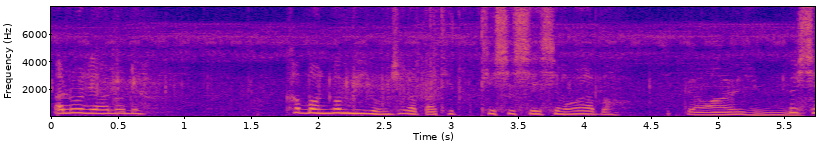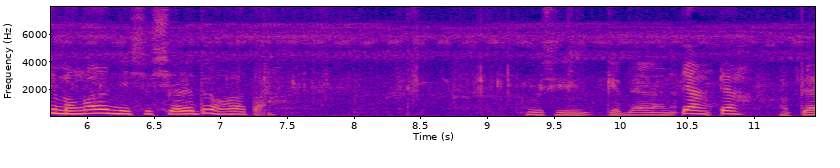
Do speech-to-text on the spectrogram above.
เอาลูกเดียวเอาลูกเดียวข้างบนก็มีอยู่ไม่ใช่เหรอเปล่าที่ที่洗洗洗忙了เปล่า แต่ว่าไม่ถึง 就洗忙了你洗洗了都用了的 ผู้ชีเก็บได้แล้วเนี่ย 不要不要 เอาเปีย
